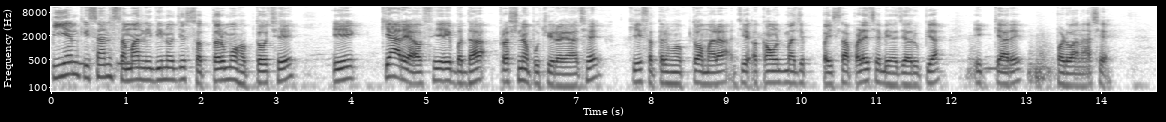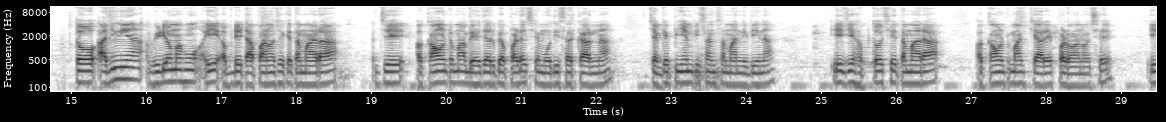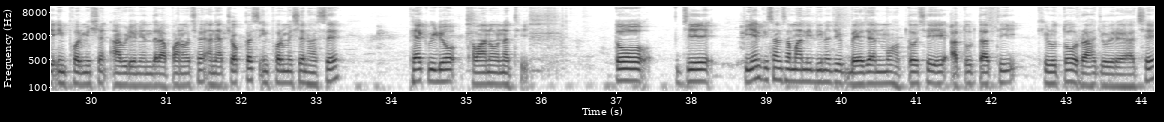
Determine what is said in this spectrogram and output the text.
PM કિસાન સમાન નિધિનો જે સત્તરમો હપ્તો છે, એ ક્યારે આવશે એ બધા પ્રશ્ન પૂછી રહ્યા છે કે સત્તરમો હપ્તો અમારા જે અકાઉન્ટમાં જે પૈસા પડે છે બે હજાર રૂપિયા, એ ક્યારે પડવાના છે. તો આજની આ વિડીયોમાં હું એ અપડેટ આપવાનો છે કે તમારા જે અકાઉન્ટમાં બે હજાર રૂપિયા પડે છે મોદી સરકારના, જેમ કે પીએમ કિસાન સન્માન નિધિના, એ જે હપ્તો છે તમારા અકાઉન્ટમાં ક્યારે પડવાનો છે? એ ઇન્ફોર્મેશન આ વિડીયોની અંદર આપવાનો છે અને આ ચોક્કસ ઇન્ફોર્મેશન હશે. ફેક વીડિયો થવાનો નથી. તો જે પીએમ કિસાન સન્માન નિધિનો જે બે હજારનો હપ્તો છે એ આતુરતાથી ખેડૂતો રાહ જોઈ રહ્યા છે.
